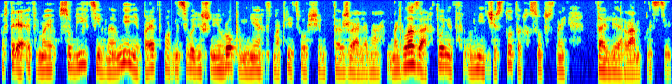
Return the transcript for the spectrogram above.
Повторяю, это мое субъективное мнение, поэтому на сегодняшнюю Европу мне смотреть, в общем-то, жаль. Она на глазах тонет в нечистотах собственной толерантности.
